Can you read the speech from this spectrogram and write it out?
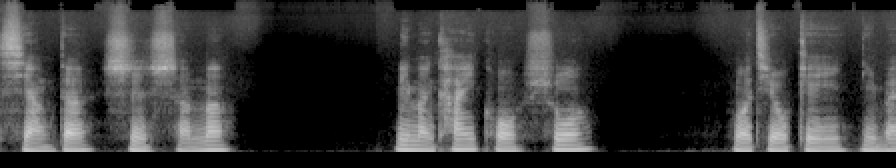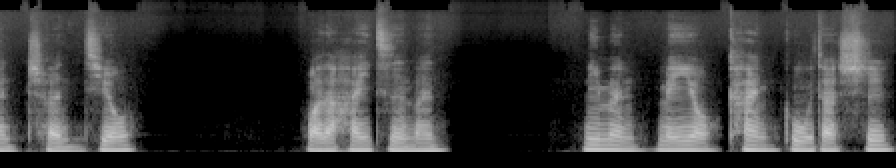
想的是什么，你们开口说，我就给你们成就。我的孩子们，你们没有看顾的事，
